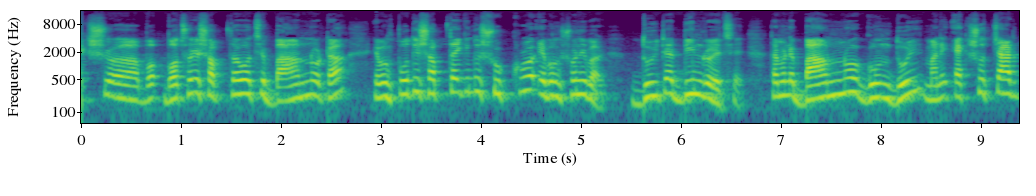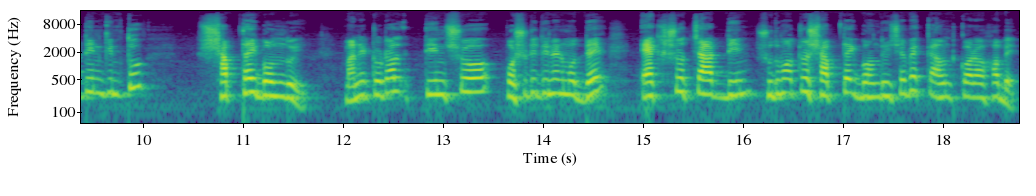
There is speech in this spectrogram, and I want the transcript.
একশো আহ, ব- বছরের সপ্তাহ হচ্ছে বাহান্নটা এবং প্রতি সপ্তাহে কিন্তু শুক্র এবং শনিবার দুইটা দিন রয়েছে। তার মানে বাহান্ন গুণ দুই মানে একশো চার দিন কিন্তু সাপ্তাহিক বন্ধই। মানে টোটাল তিনশো পঁয়ষট্টি দিনের মধ্যে একশো চার দিন শুধুমাত্র সাপ্তাহিক বন্ধ হিসেবে কাউন্ট করা হবে।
